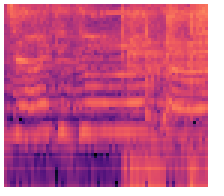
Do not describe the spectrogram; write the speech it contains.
tag you go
